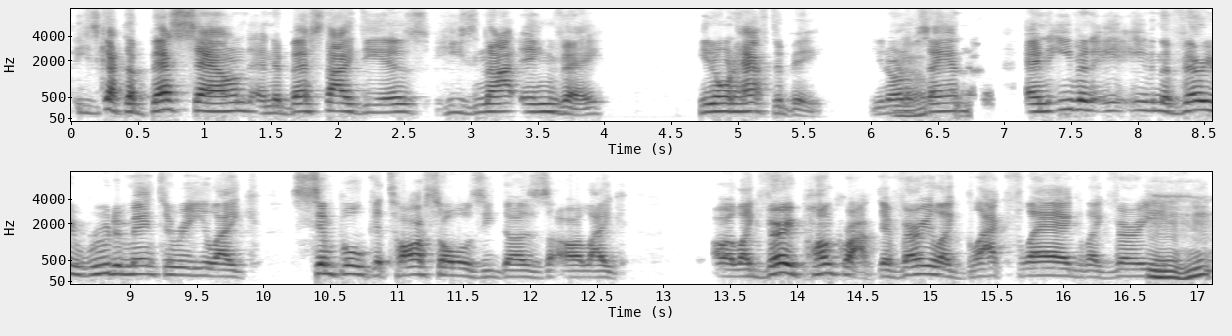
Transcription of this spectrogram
he's got the best sound and the best ideas. He's not Yngwie. He don't have to be. You know what I'm saying? And even even the very rudimentary, like simple guitar solos he does are like are like very punk rock. They're very like Black Flag, like very Mhm.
